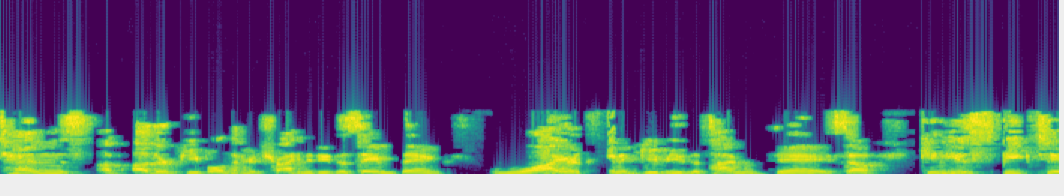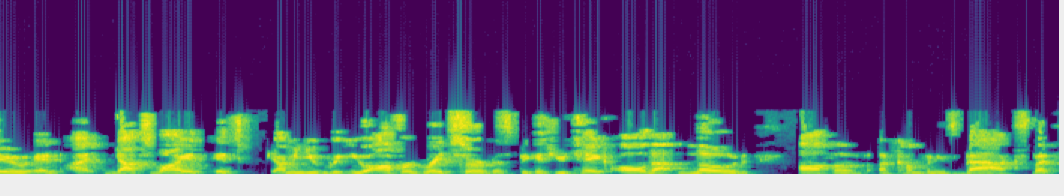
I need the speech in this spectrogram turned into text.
tens of other people that are trying to do the same thing. Why are they going to give you the time of day? So can you speak to, and I, that's why it's, I mean, you, you offer a great service because you take all that load off of a company's backs, but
